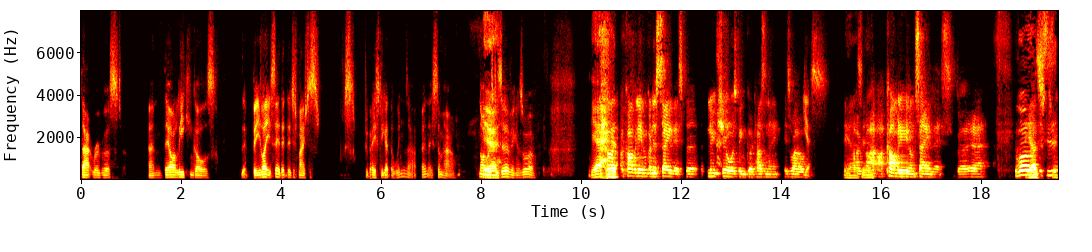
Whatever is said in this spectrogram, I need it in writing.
that robust, and they are leaking goals. But like you said, they just managed to basically get the wins out, don't they? Somehow, not yeah. always deserving as well. Yeah, I can't, I can't, believe I'm going to say this, but Luke Shaw has been good, hasn't he? As well. Yes. Yeah. I, I, I can't believe I'm saying this, but yeah. Well, is,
